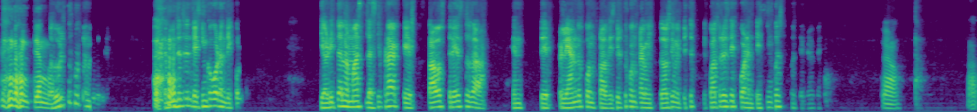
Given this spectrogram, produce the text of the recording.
No entiendo. adultos no también de 35 a 44. Y ahorita la más, la cifra que Estados tres, o sea, en- de- peleando contra 18 contra 22 y 28 a 34 es de 45 a 59. Damn. Ah,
